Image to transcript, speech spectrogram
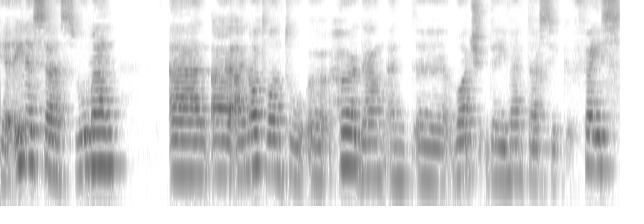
uh, innocent woman and I, I not want to uh, hear them and uh, watch mental sick face.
